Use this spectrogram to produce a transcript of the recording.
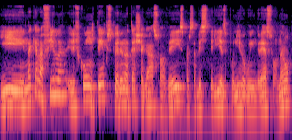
E naquela fila ele ficou um tempo esperando até chegar a sua vez para saber se teria disponível algum ingresso ou não.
